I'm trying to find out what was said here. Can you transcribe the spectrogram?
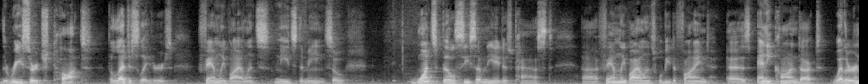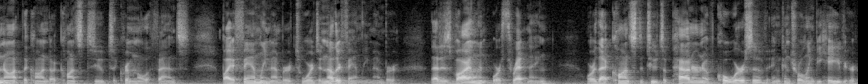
the research taught the legislators family violence needs to mean. So once Bill C 78 is passed, uh, family violence will be defined as any conduct, whether or not the conduct constitutes a criminal offense, by a family member towards another family member that is violent or threatening, or that constitutes a pattern of coercive and controlling behavior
